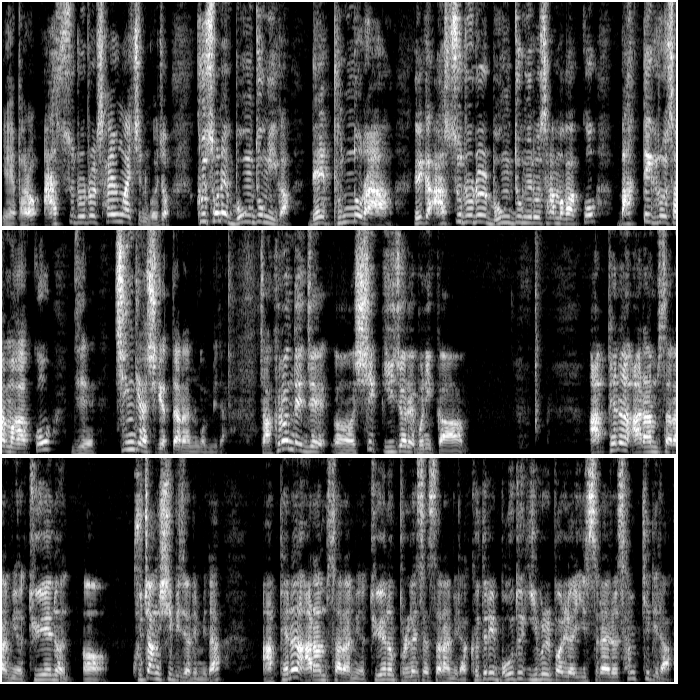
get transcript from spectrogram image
예 바로 아수르를 사용하시는 거죠. 그 손에 몽둥이가 내 분노라. 그러니까 아수르를 몽둥이로 삼아 갖고 막대기로 삼아 갖고 이제 징계하시겠다라는 겁니다. 자 그런데 이제 어, 12절에 보니까 앞에는 아람 사람이요. 뒤에는 어 9장 12절입니다. 앞에는 아람 사람이요. 뒤에는 블레셋 사람이라. 그들이 모두 입을 벌려 이스라엘을 삼키리라.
